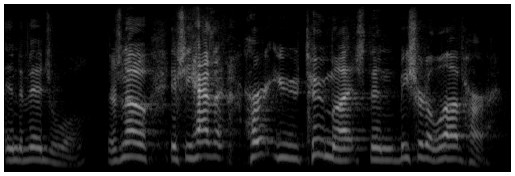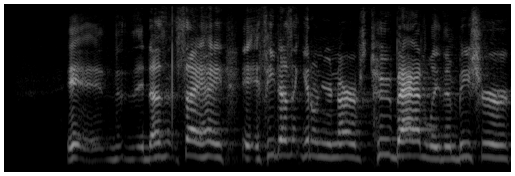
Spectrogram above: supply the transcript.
individual. There's no, if she hasn't hurt you too much, then be sure to love her. It, it, doesn't say, hey, if he doesn't get on your nerves too badly, then be sure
